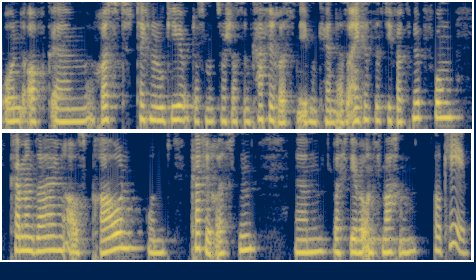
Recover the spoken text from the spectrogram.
und auf ähm, Rösttechnologie, das man zum Beispiel aus dem Kaffeerösten eben kennt. Also eigentlich ist das die Verknüpfung, kann man sagen, aus Brauen und Kaffeerösten, ähm, was wir bei uns machen. Okay,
